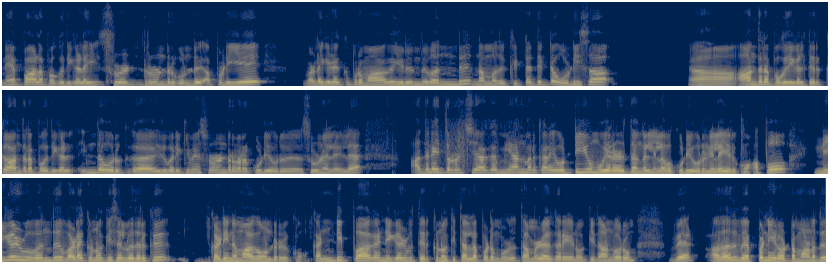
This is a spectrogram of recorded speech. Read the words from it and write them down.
நேபாள பகுதிகளை சுழன்று கொண்டு அப்படியே வடகிழக்கு புறமாக இருந்து வந்து நமது கிட்டத்தட்ட ஒடிசா ஆந்திர பகுதிகள் தெற்கு ஆந்திர பகுதிகள் இந்த ஒரு க- இது வரைக்குமே சுழன்று வரக்கூடிய ஒரு சூழ்நிலையில் அதனை தொடர்ச்சியாக மியான்மர் கரை ஒட்டியும் உயரழுத்தங்கள் நிலவக்கூடிய ஒரு நிலை இருக்கும். அப்போது நிகழ்வு வந்து வடக்கு நோக்கி செல்வதற்கு கடினமாக ஒன்று இருக்கும். கண்டிப்பாக நிகழ்வு தெற்கு நோக்கி தள்ளப்படும் பொழுது தமிழக கரையை நோக்கி தான் வரும். வெ அதாவது வெப்ப நீரோட்டமானது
